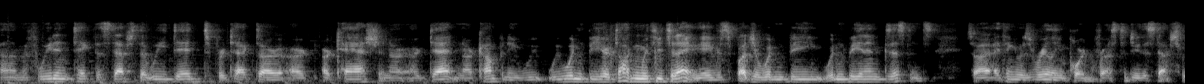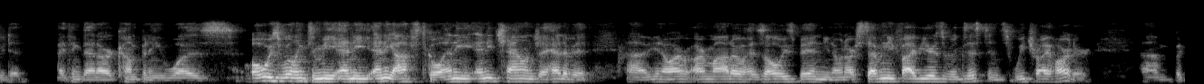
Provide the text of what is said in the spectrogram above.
um, if we didn't take the steps that we did to protect our, our, our cash and our, our, debt and our company, we, we wouldn't be here talking with you today. Avis budget wouldn't be wouldn't be in existence. So I, I think it was really important for us to do the steps we did. I think that our company was always willing to meet any any obstacle, any any challenge ahead of it. Uh, you know, our, our motto has always been, you know, in our 75 years of existence, we try harder. Um, but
